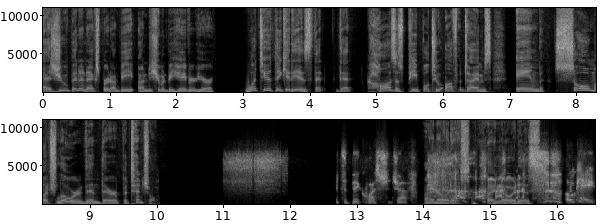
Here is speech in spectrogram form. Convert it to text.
as you've been an expert on be, on human behavior here, what do you think it is that that causes people to oftentimes aim so much lower than their potential? It's a big question, Jeff. I know it is. I know it is. okay,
